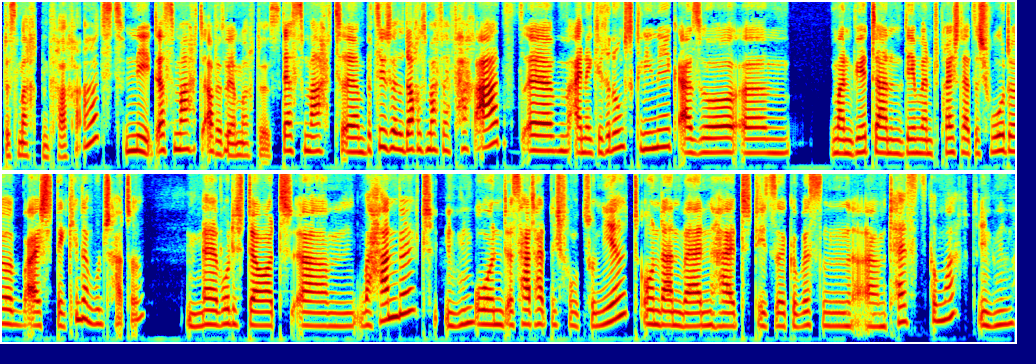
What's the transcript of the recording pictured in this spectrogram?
Das macht ein Facharzt? Nee, das macht. Oder wer macht das? Das macht, äh, beziehungsweise doch, es macht der Facharzt, äh, eine Gerinnungsklinik. Also ähm, man wird dann dementsprechend, als ich wurde, weil ich den Kinderwunsch hatte, mhm. äh, wurde ich dort ähm, behandelt mhm. und es hat halt nicht funktioniert und dann werden halt diese gewissen ähm, Tests gemacht mhm.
